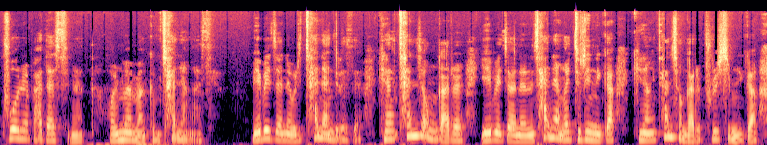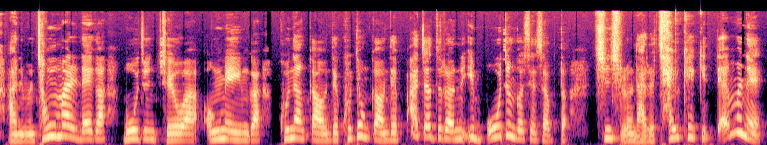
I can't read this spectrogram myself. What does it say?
구원을 받았으면 얼마만큼 찬양하세요. 예배 전에 우리 찬양 드렸어요. 그냥 찬송가를 예배 전에는 찬양을 드리니까 그냥 찬송가를 부르십니까? 아니면 정말 내가 모든 죄와 얽매임과 고난 가운데 고통 가운데 빠져들어는 이 모든 것에서부터 진실로 나를 자유케 했기 때문에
